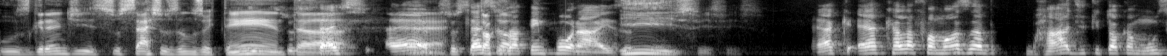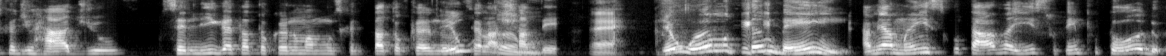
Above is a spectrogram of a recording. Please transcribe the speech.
os grandes sucessos dos anos 80. Sucesso, é, é, sucessos toca... atemporais. Assim. Isso, isso, isso. É, é aquela famosa rádio que toca música de rádio. Você liga, tá tocando uma música, tá tocando, Eu sei lá, amo. xadê. É, eu amo também. A minha mãe escutava isso o tempo todo.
